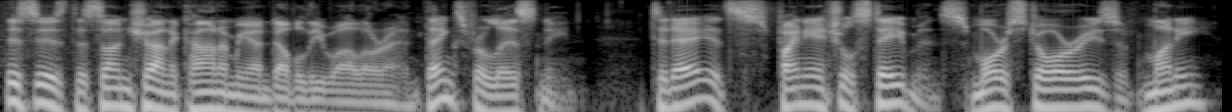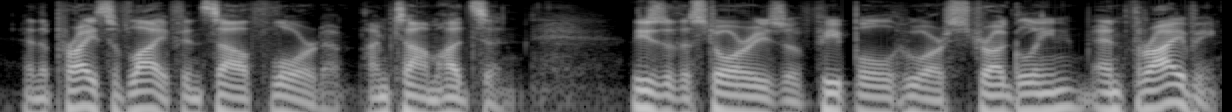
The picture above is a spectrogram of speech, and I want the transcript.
This is the Sunshine Economy on WLRN. Thanks for listening. Today it's financial statements, more stories of money and the price of life in South Florida. I'm Tom Hudson. These are the stories of people who are struggling and thriving.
